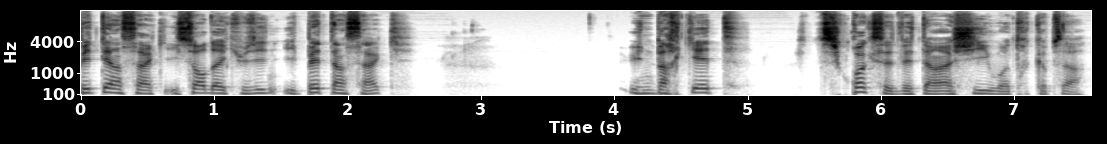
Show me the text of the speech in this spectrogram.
péter un sac. Il sort de la cuisine, il pète un sac, une barquette. Je crois que ça devait être un hachis ou un truc comme ça.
